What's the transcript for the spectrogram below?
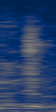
sounds of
